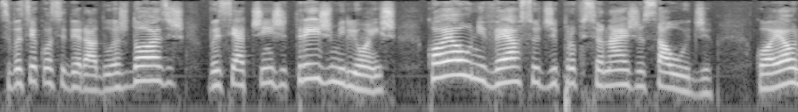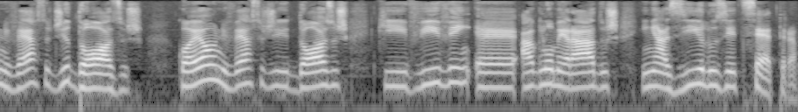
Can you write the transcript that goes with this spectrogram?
se você considerar duas doses, você atinge 3 milhões. Qual é o universo de profissionais de saúde? Qual é o universo de idosos? Qual é o universo de idosos que vivem é, aglomerados em asilos, etc.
